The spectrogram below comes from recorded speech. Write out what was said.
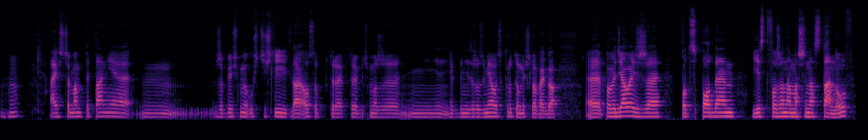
Mhm. A jeszcze mam pytanie, mm, żebyśmy uściślili dla osób, które, które być może nie, jakby nie zrozumiały skrótu myślowego. E, powiedziałeś, że pod spodem jest tworzona maszyna stanów.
